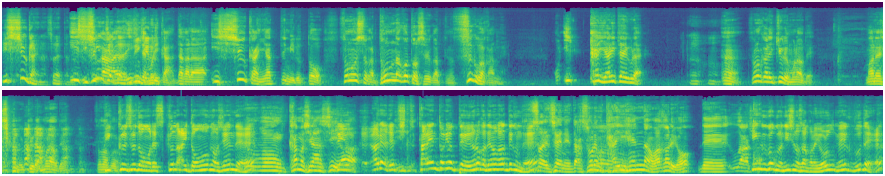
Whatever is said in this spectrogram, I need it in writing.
1週間やなそれやったら。一週一日やった間ら一日無理か。か。だから一週間やってみるとその人がどんなことをしてるかっていうのすぐ分かんねん。俺一回やりたいぐらい。うんうん。うん。その代わり給料もらうでマネージャーの給料もらうで。その分。びっくりすると思うで少ないと思うかもしれんで。うんかもしらんし。でああれやでちタレントによって世の中電話かかってくんで。そうやそうやね。んだからそれも大変なん分かるよ。でうわキングコングの西野さんから夜メール来るで。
